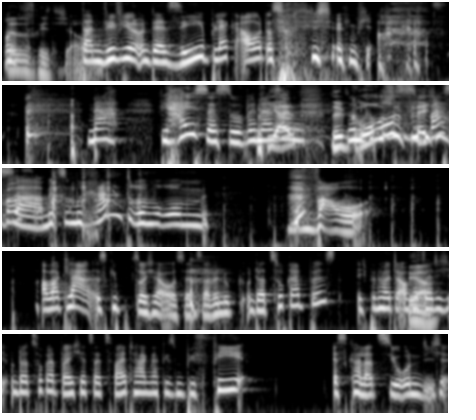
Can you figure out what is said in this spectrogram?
Und das ist richtig auch. Dann Vivian und der See Blackout, das fand ich irgendwie auch krass. Na, wie heißt das so, wenn da Wie so ein- so eine so ein große großes Fläche Wasser, Wasser. mit so einem Rand drumrum. Wow. Aber klar, es gibt solche Aussetzer. Wenn du unterzuckert bist, ich bin heute auch Ja. tatsächlich unterzuckert, weil ich jetzt seit zwei Tagen nach diesem Buffet-Eskalation, die ich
